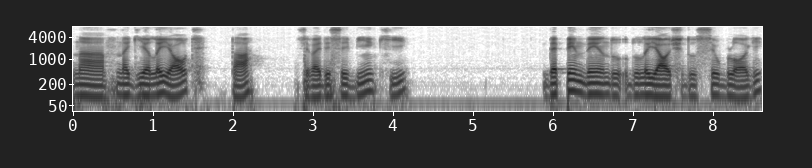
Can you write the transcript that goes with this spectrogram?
na, na guia Layout, tá? Você vai descer bem aqui. Dependendo do layout do seu blog,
